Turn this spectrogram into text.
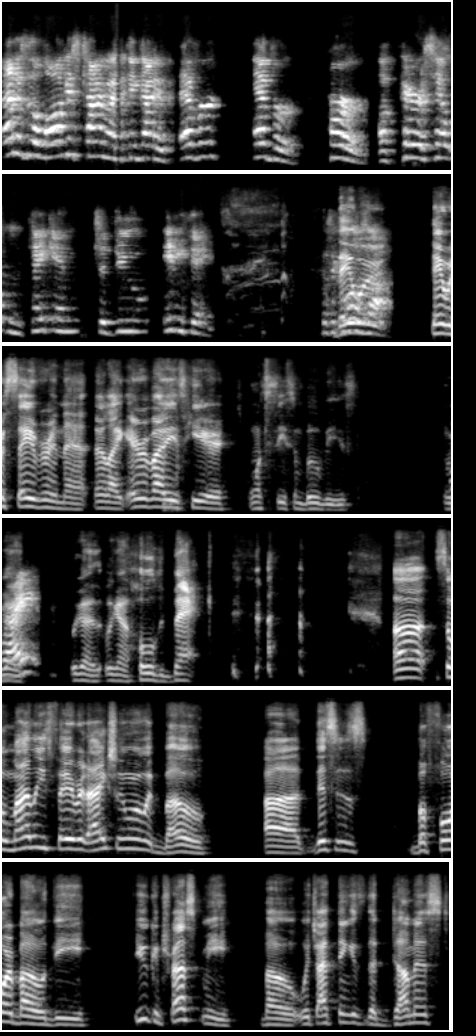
that is the longest time I think I have ever, ever heard of Paris Hilton taken to do anything with a They clothes were- off. They were savoring that. They're like, everybody's here wants to see some boobies. We're gonna- Right? we're gonna we're gonna hold it back. uh, so my least favorite, I actually went with Bo. Uh, this is before Bo, the you can trust me Bo, which I think is the dumbest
